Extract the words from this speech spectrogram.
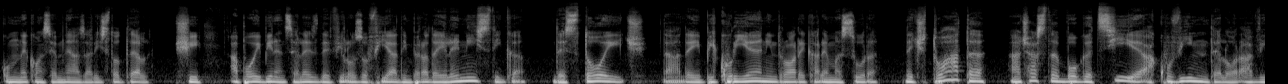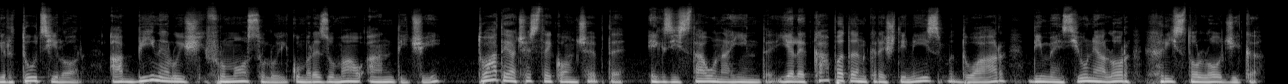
cum ne consemnează Aristotel, și apoi, bineînțeles, de filozofia din perioada elenistică, de stoici, da, de epicurieni într-o oarecare măsură. Deci toată această bogăție a cuvintelor, a virtuților, a binelui și frumosului, cum rezumau anticii, toate aceste concepte existau înainte. Ele capătă în creștinism doar dimensiunea lor cristologică.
